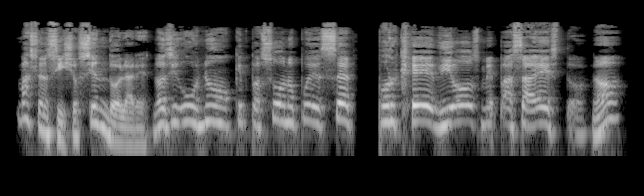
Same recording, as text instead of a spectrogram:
más sencillo, 100 dólares. No decir, uy, no, ¿qué pasó? No puede ser. ¿Por qué Dios me pasa esto? ¿No?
